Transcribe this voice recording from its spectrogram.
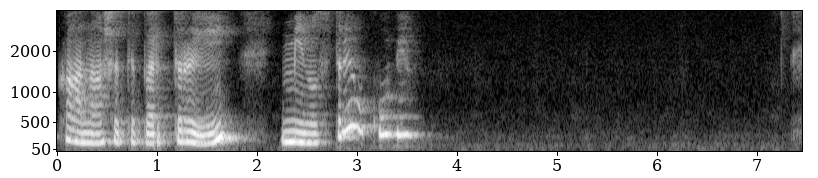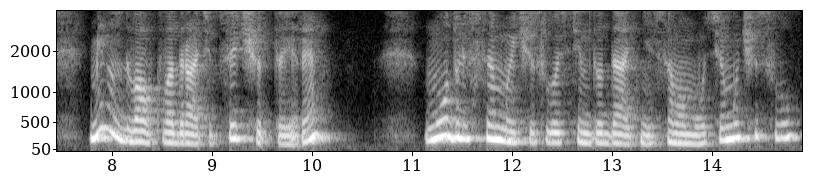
К наше тепер 3, мінус 3 у кубі. Мінус 2 в квадраті це 4. Модуль 7 число 7 додатній самому цьому числу.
